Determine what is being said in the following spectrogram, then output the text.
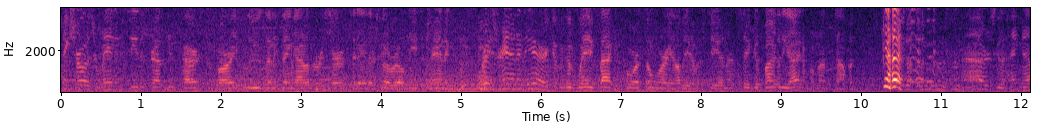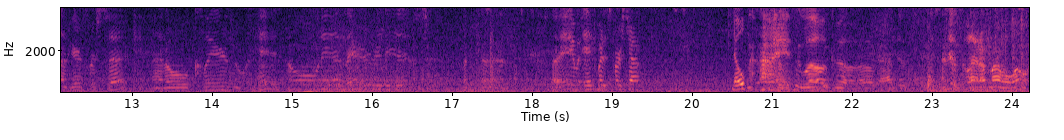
Make sure I was remaining seated throughout the entire safari. If you lose anything out of the reserve today, there's no real need to panic. Raise your hand in the air, give a good wave back and forth. Don't worry, I'll be able to see you and then say goodbye to the item. I'm not stopping. uh, we're just gonna hang out here for a sec. That all clear. Go ahead on in. There it is. uh, anybody's first time? Nope. Nice. Well, good. Oh, I'm just, I'm just glad I'm not alone.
